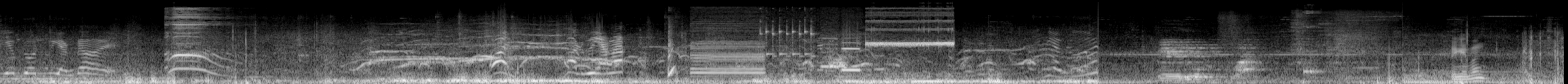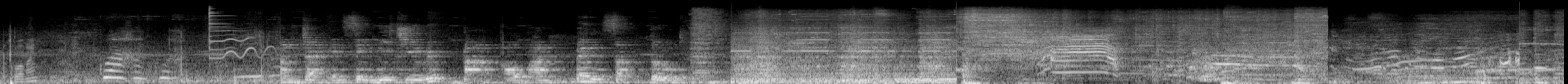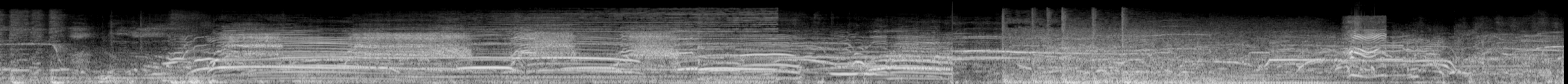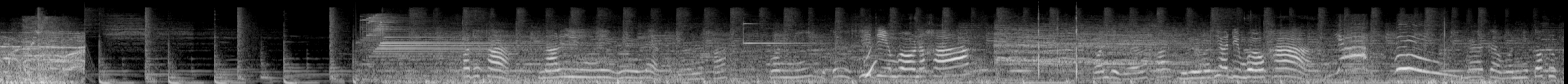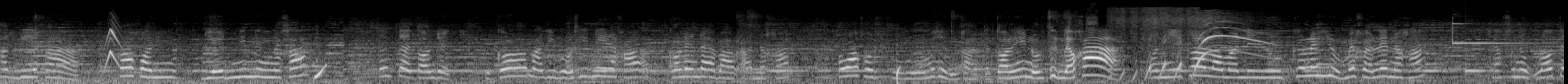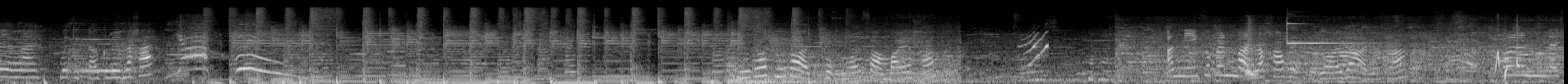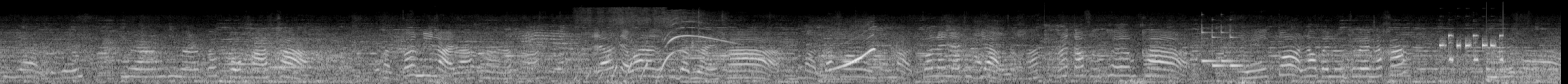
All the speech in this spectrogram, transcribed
เยี่ยมโดนเหวี่ยงได้โอ้ยหมดเหวี่ยงละเหวี่ยงเกินเอเลี่ยนวันเป็นไงบ้างกลัวไหมกลัวค่ะกลัวมันจะเห็นสิ่งมีชีวิตต่างเผ่าพันธุ์เป็นศัตรู นาลีรีวิวแลบของเรานะคะ วันนี้หนูก็อยู่ที่ดีมเวิลด์นะคะ วันเด็กแล้วนะคะหนูเดินมาเที่ยวดีมเวิลด์ค่ะบรรยากาศวันนี้ก็คือคักดีค่ะ ก็คนเยอะนิดนึงนะคะ ตั้งแต่ตอนเด็กหนูก็มาดีมเวิลด์ที่นี่นะคะ ก็เล่นได้บางอันนะคะ เพราะว่าคนฝูงหนูยังไม่ถึงค่ะ แต่ตอนนี้หนูถึงแล้วค่ะ วันนี้ก็เรามารีวิวเครื่องเล่นที่หนูไม่เคยเล่นนะคะจะสนุกแล้วจะยังไงมาติดตามกันเลยนะคะ หนูก็ซื้อบัตร603ใบนะคะอันนี้ก็เป็นบัตรราคา600 บาทนะคะก็เล่นได้ทุกอย่างเว้นเมืองที่มาก็โกคาค่ะบัตรก็มีหลายราคานะคะ แล้วแต่ว่าเราจะซื้อแบบไหนค่ะบัตรราคา1,000บาทก็เล่นได้ทุกอย่างนะคะ ไม่ต้องซื้อเพิ่มค่ะอันนี้ก็เราไปลุยกันเลยนะคะมาเลยค่ะ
